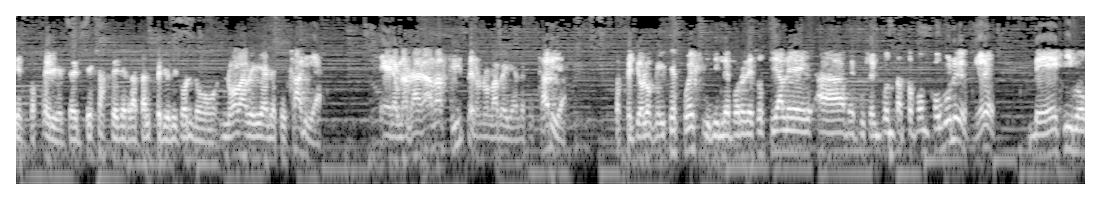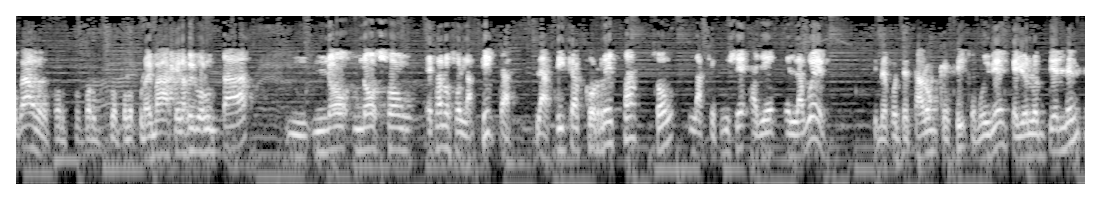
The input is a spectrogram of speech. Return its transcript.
Y entonces, esa fe de el periódico no, no la veía necesaria. Era una cagada, sí, pero no la veía necesaria. Entonces yo lo que hice fue escribirle por redes sociales, a, me puse en contacto con Comuno y dije, me he equivocado por, por, por, por problemas ajenos a mi voluntad, no, no son, esas no son las citas. Las citas correctas son las que puse ayer en la web. Y me contestaron que sí, que muy bien, que ellos lo entienden,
